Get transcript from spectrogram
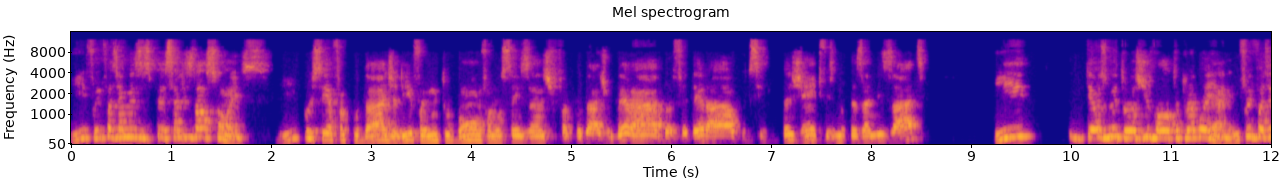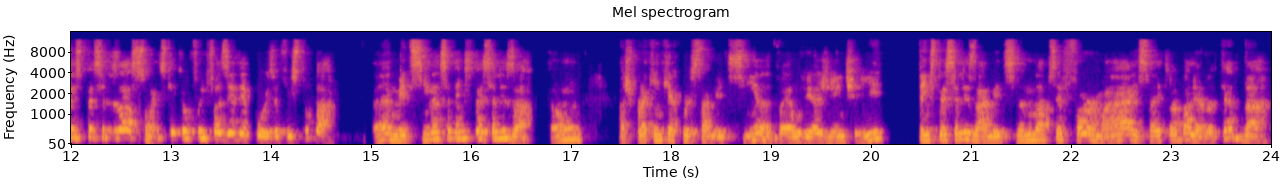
e fui fazer minhas especializações. E cursei a faculdade ali, foi muito bom, foram seis anos de faculdade Uberaba, federal, conheci muita gente, fiz muitas amizades. E Deus me trouxe de volta para Goiânia. E fui fazer especializações. O que, que eu fui fazer depois? Eu fui estudar. Né? Medicina você tem que especializar. Então, acho para quem quer cursar medicina, vai ouvir a gente aí, tem que especializar. Medicina não dá para você formar e sair trabalhando. Até dá.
